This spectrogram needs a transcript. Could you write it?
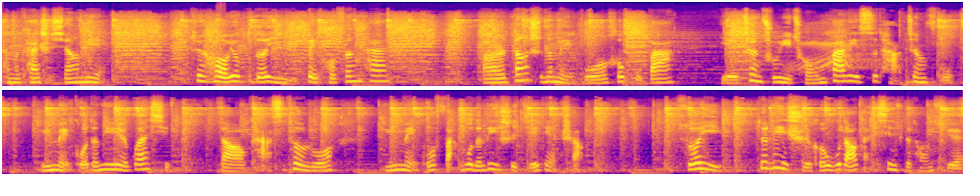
他们开始相恋，最后又不得已被迫分开。而当时的美国和古巴也正处于从巴蒂斯塔政府与美国的蜜月关系到卡斯特罗与美国反目的历史节点上，所以对历史和舞蹈感兴趣的同学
